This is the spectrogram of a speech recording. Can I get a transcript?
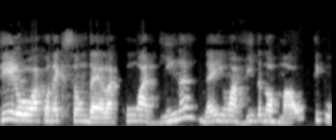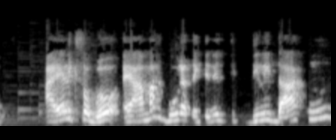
Tirou a conexão dela com a Dina, né? E uma vida normal. Tipo, a Ellie que sobrou é a amargura, tá entendendo? Tipo, De lidar com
